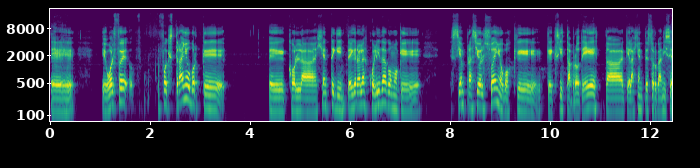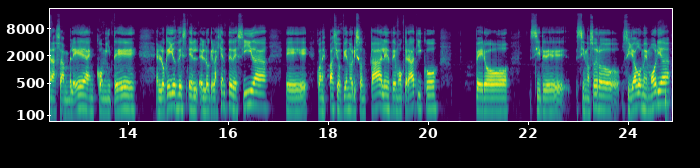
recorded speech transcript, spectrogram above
Eh, igual fue, fue extraño porque eh, con la gente que integra la escuelita como que siempre ha sido el sueño, pues que, exista protesta, que la gente se organice en asamblea, en comité, en lo que ellos en, lo que la gente decida, eh, con espacios bien horizontales, democráticos, pero si te, si nosotros, si yo hago memoria,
